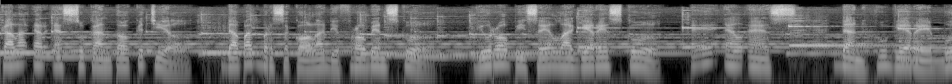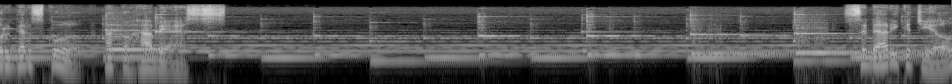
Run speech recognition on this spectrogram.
kala RS Sukanto kecil, dapat bersekolah di Froben School, Europise Lagere School, ELS, dan Hugere Burger School, atau HBS. Sedari kecil,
